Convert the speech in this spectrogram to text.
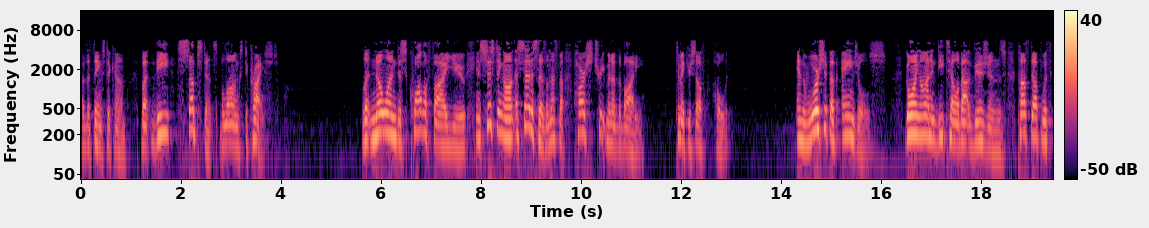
of the things to come, but the substance belongs to Christ. Let no one disqualify you, insisting on asceticism. That's the harsh treatment of the body to make yourself holy. And the worship of angels, going on in detail about visions, puffed up without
